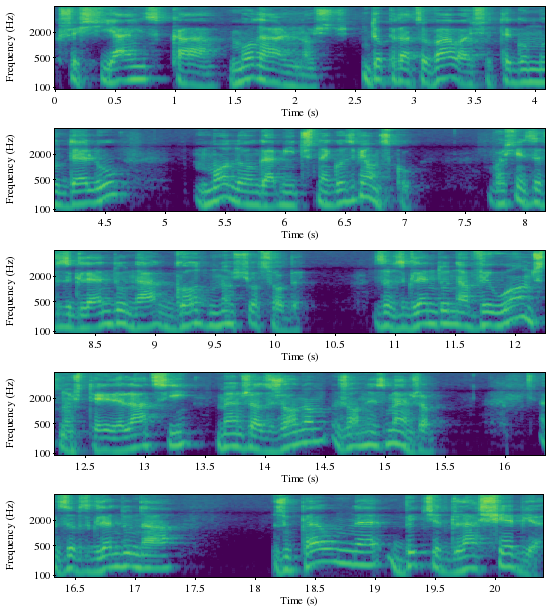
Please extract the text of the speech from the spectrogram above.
chrześcijańska moralność dopracowała się tego modelu monogamicznego związku, właśnie ze względu na godność osoby, ze względu na wyłączność tej relacji męża z żoną, żony z mężem, ze względu na zupełne bycie dla siebie,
